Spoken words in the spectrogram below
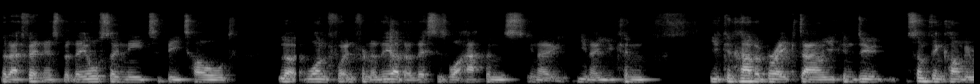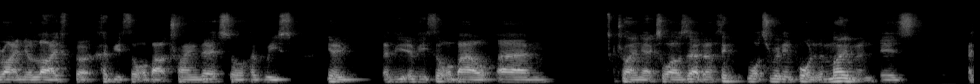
for their fitness, but they also need to be told, look, one foot in front of the other, this is what happens. You know, you know, you can you can have a breakdown, you can do something can't be right in your life, but have you thought about trying this? Or have we, you know, have you have you thought about um, trying X, Y, or Z? And I think what's really important at the moment is I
